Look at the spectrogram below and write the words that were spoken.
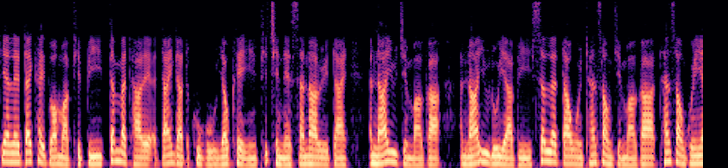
ပြန်လည်တိုက်ခိုက်သွားမှာဖြစ်ပြီးတတ်မှတ်ထားတဲ့အတိုင်းအတာတစ်ခုကိုရောက်ခဲ့ရင်ဖြစ်ချင်တဲ့ဆန္ဒတွေအတိုင်းအနားယူခြင်းမှာကအနားယူလို့ရပြီးဆက်လက်တာဝန်ထမ်းဆောင်ခြင်းမှာကထမ်းဆောင်ခွင့်ရ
